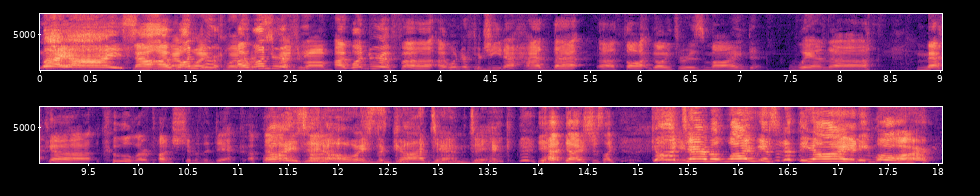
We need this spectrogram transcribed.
my eyes! Now I That one wonder. clip I wonder if. he- I wonder if. Uh, I wonder if Vegeta had that uh, thought going through his mind when uh, Mecha Cooler punched him in the dick. a Why thousand is it always the goddamn dick? Yeah, no, it's just like, God damn it, why isn't it the eye anymore?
